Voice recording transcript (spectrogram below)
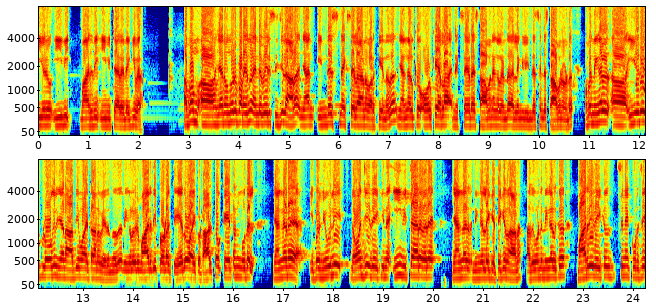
ഈ ഒരു ഇ വി മാരുതി ഇ വിറ്റാരയിലേക്ക് വരാം. അപ്പം ഞാൻ ഒന്നുകൂടി പറയുന്നു എന്റെ പേര് സിജിലാണ് ഞാൻ ഇൻഡസ് നെക്സയിലാണ് വർക്ക് ചെയ്യുന്നത്. ഞങ്ങൾക്ക് ഓൾ കേരള നെക്സയുടെ സ്ഥാപനങ്ങളുണ്ട് അല്ലെങ്കിൽ ഇൻഡസിന്റെ സ്ഥാപനമുണ്ട്. അപ്പൊ നിങ്ങൾ ഈ ഒരു ബ്ലോഗിൽ ഞാൻ ആദ്യമായിട്ടാണ് വരുന്നത്. നിങ്ങൾ ഒരു മാരുതി പ്രോഡക്റ്റ് ഏതോ ആയിക്കോട്ടെ ആൾട്ടോ കേട്ടൺ മുതൽ ഞങ്ങളുടെ ഇപ്പൊ ന്യൂലി ലോഞ്ച് ചെയ്തേക്കുന്ന ഈ വിറ്റാര വരെ ഞങ്ങൾ നിങ്ങളിലേക്ക് എത്തിക്കുന്നതാണ്. അതുകൊണ്ട് നിങ്ങൾക്ക് മാരുതി വെഹിക്കിൾസിനെ കുറിച്ച്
